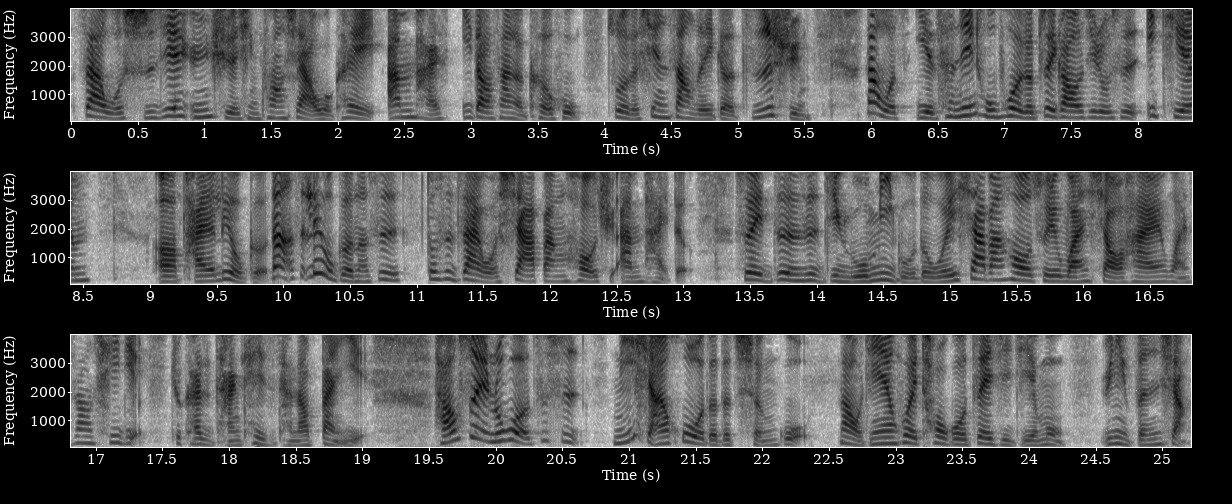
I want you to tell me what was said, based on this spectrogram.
在我时间允许的情况下，我可以安排一到三个客户做一个线上的一个咨询。那我也曾经突破一个最高的记录，是一天呃排了六个，当然是六个呢是都是在我下班后去安排的，所以真的是紧锣密鼓的。我一下班后出去玩小孩，晚上七点就开始谈 case，谈到半夜。好，所以如果这是你想要获得的成果，那我今天会透过这期节目与你分享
